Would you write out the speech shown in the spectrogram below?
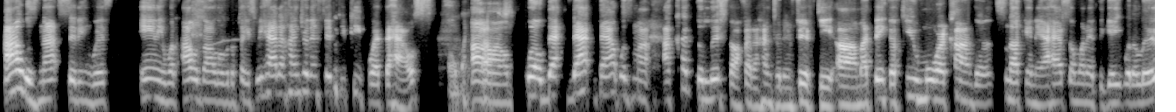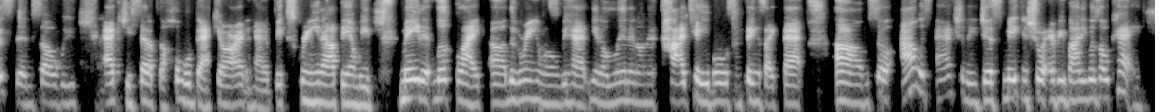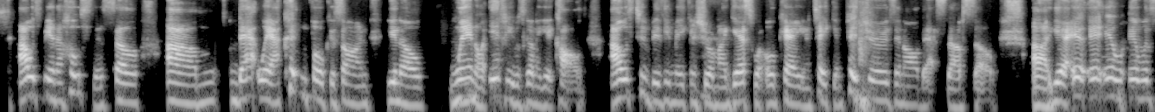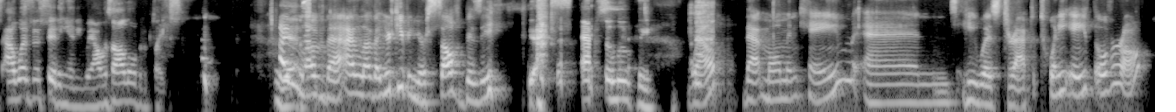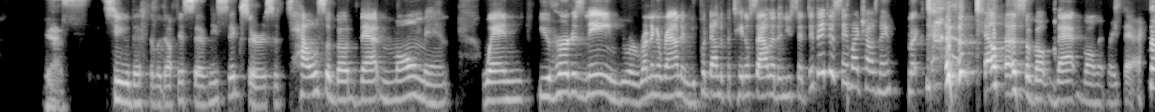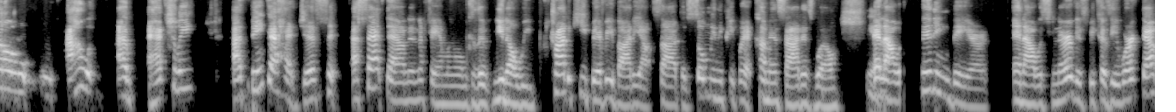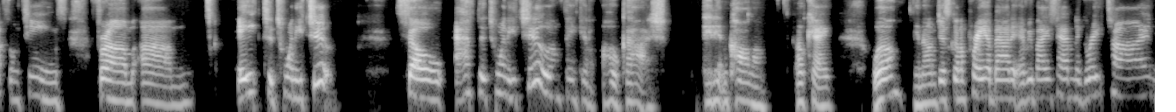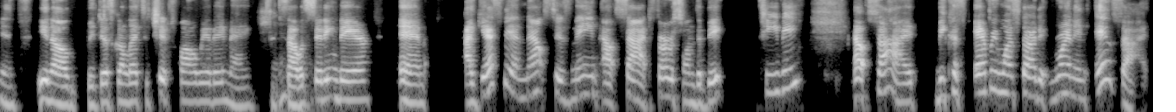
I was not sitting with anyone. I was all over the place. We had 150 people at the house. Oh. Um, well, that that that was my. I cut the list off at 150. Um, I think a few more kind of snuck in there. I had someone at the gate with a list, and so we actually set up the whole backyard and had a big screen out there, and we made it look like uh, the green room. We had you know linen on high tables and things like that. Um, so I was actually just making sure everybody was okay. I was being a hostess, so um, that way I couldn't focus on you know when or if he was going to get called. I was too busy making sure my guests were okay and taking pictures and all that stuff. So, uh, yeah, it, it, it, it was, I wasn't sitting anywhere. I was all over the place. I Yes. love that. I love that. You're keeping yourself busy. Yes, absolutely. Well, that moment came and he was drafted 28th overall Yes. to the Philadelphia 76ers. So tell us about that moment when you heard his name, you were running around and you put down the potato salad and you said, Did they just say my child's name? Like, tell us about that moment right there. So I would, I actually, I think I had just, sit, I sat down in the family room because, you know, we try to keep everybody outside, but so many people had come inside as well. And I was sitting there and I was nervous because he worked out from teams from um, eight to 22. So after 22, I'm thinking, oh gosh, they didn't call him. Okay. Well, you know, I'm just going to pray about it. Everybody's having a great time. And, you know, we're just going to let the chips fall where they may. So I was sitting there and I guess they announced his name outside first on the big TV outside because everyone started running inside.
